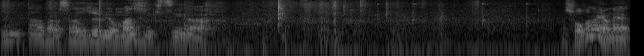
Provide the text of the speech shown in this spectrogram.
インターバル30秒マジできついな。しょうがないよね。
